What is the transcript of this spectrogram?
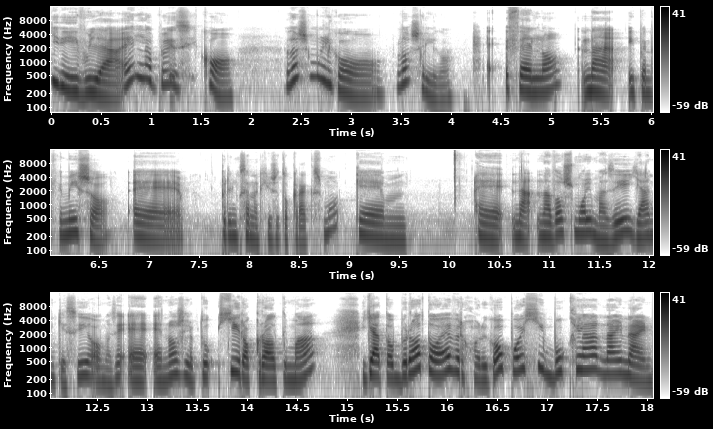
βγει η δουλειά; Έλα, σηκώ. Δώσε μου λίγο. Δώσε λίγο. Ε, θέλω να υπενθυμίσω ε, πριν ξαναρχίσω το κράξιμο και ε, να, να δώσουμε όλοι μαζί, Γιάννη και εσύ, όλοι μαζί, ε, ενός λεπτού χειροκρότημα για τον πρώτο ever χορηγό που έχει μπουκλα 99.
